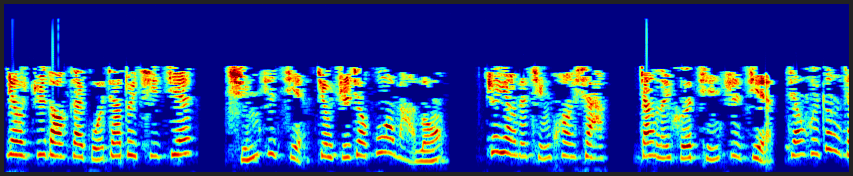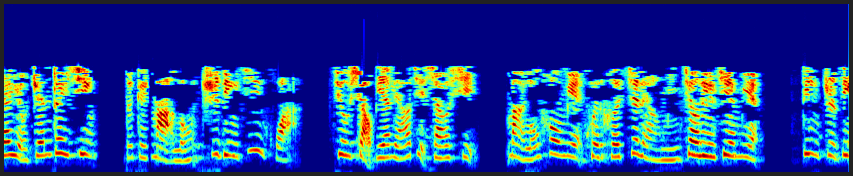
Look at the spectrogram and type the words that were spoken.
要知道，在国家队期间，秦志戬就执教过马龙。这样的情况下，张雷和秦志戬将会更加有针对性的给马龙制定计划。就小编了解消息，马龙后面会和这两名教练见面，并制定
